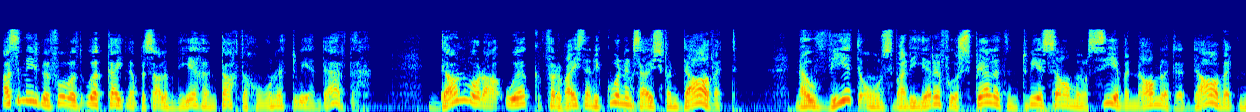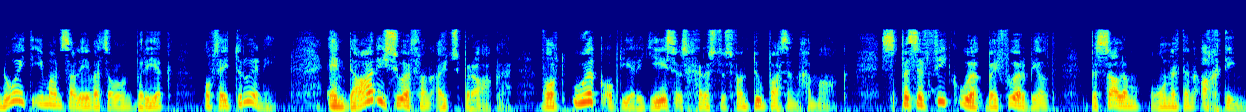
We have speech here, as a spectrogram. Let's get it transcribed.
As 'n mens byvoorbeeld ook kyk na Psalm 89 132, dan word daar ook verwys na die koningshuis van Dawid Nou weet ons wat die Here voorspel het in 2 Samuel 7, naamlik dat Dawid nooit iemand sal hê wat sal ontbreek op sy troon nie. En daardie soort van uitsprake word ook op die Here Jesus Christus van toepassing gemaak. Spesifiek ook byvoorbeeld Psalm 118.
